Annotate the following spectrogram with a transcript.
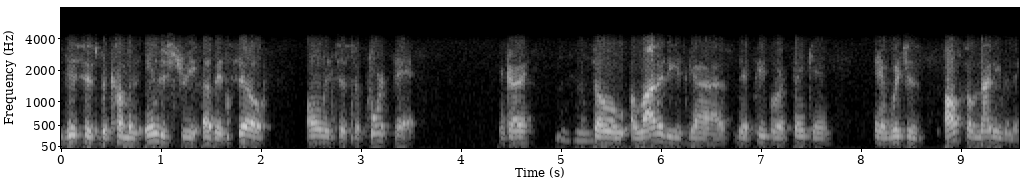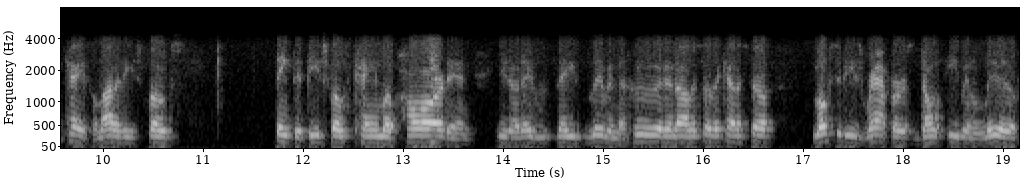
this has become an industry of itself only to support that. Okay? Mhm. So a lot of these guys that people are thinking, and which is also not even the case, a lot of these folks think that these folks came up hard and you know they they live in the hood and all this other kind of stuff. Most of these rappers don't even live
